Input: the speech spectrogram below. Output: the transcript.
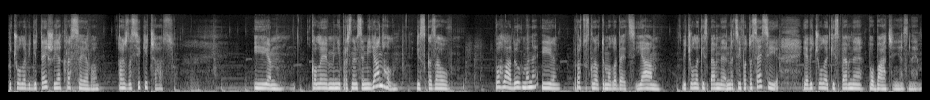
почула від дітей, що я красива аж за стільки часу. І коли мені приснився мій янгол і сказав, погладив мене і просто сказав: ти молодець. Я відчула якесь певне на цій фотосесії, я відчула якесь певне побачення з ним.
